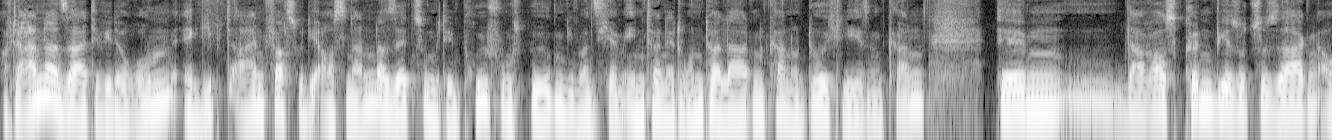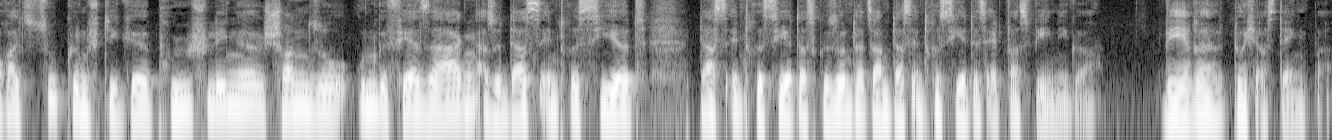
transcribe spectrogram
Auf der anderen Seite wiederum ergibt einfach so die Auseinandersetzung mit den Prüfungsbögen, die man sich im Internet runterladen kann und durchlesen kann. Ähm, daraus können wir sozusagen auch als zukünftige Prüflinge schon so ungefähr sagen, also das interessiert, das interessiert das Gesundheitsamt, das interessiert es etwas weniger wäre durchaus denkbar.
